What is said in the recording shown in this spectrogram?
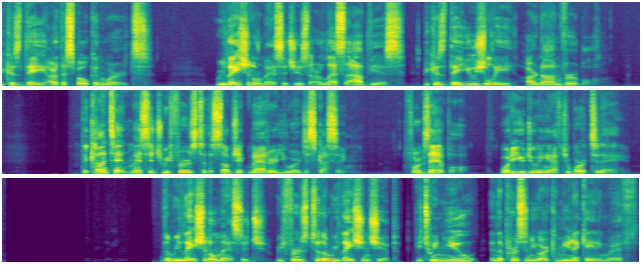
because they are the spoken words. Relational messages are less obvious because they usually are nonverbal. The content message refers to the subject matter you are discussing. For example, what are you doing after work today? The relational message refers to the relationship between you and the person you are communicating with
